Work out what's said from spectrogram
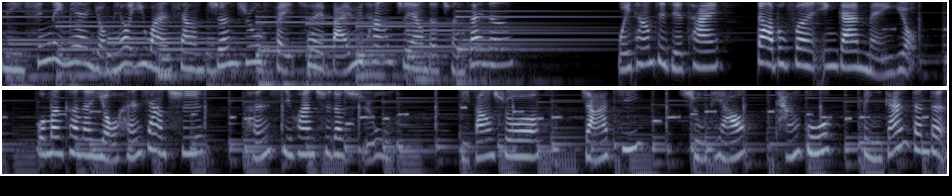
你心里面有没有一碗像珍珠翡翠白玉汤这样的存在呢？维糖姐姐猜，大部分应该没有。我们可能有很想吃、很喜欢吃的食物，比方说炸鸡。薯条、糖果、饼干等等，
